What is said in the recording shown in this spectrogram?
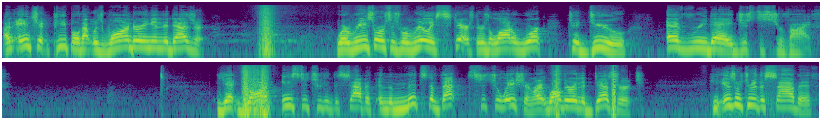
an ancient people that was wandering in the desert where resources were really scarce. There was a lot of work to do every day just to survive. Yet God instituted the Sabbath in the midst of that situation, right? While they're in the desert, He instituted the Sabbath,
